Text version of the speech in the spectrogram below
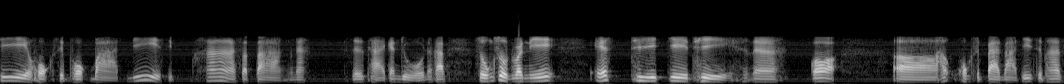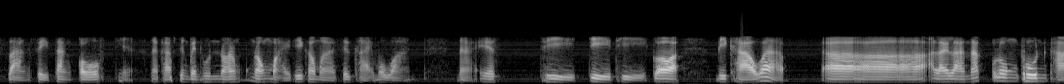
ที่หกสิบหกบาทยี่สิบห้าสตางค์นะซื้อขายกันอยู่นะครับ สูงสุดวันนี้ STGT นะ ก็ หกสิบแปดบาทยี่สิบห้าสตางค์สีตังโกลฟเนี่ยนะครับซึ่งเป็นหุ้นน้องน้องใหม่ที่เข้ามาซื้อขายเมื่อวานนะ STGT ก็มีข่าวว่าอะไรล่ะนักลงทุนขา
